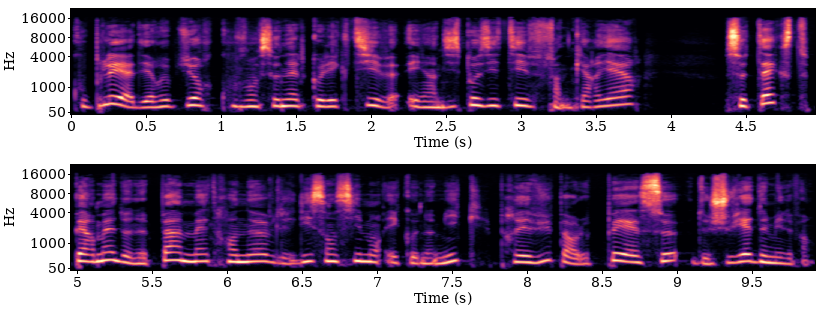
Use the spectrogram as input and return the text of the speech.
Couplé à des ruptures conventionnelles collectives et un dispositif fin de carrière, ce texte permet de ne pas mettre en œuvre les licenciements économiques prévus par le PSE de juillet 2020.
